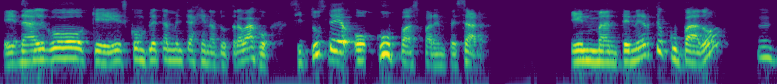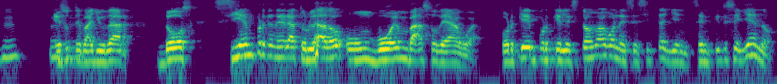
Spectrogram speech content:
en algo que es completamente ajeno a tu trabajo. Si tú te ocupas para empezar en mantenerte ocupado, eso te va a ayudar. Dos, siempre tener a tu lado un buen vaso de agua. ¿Por qué? Porque el estómago necesita sentirse lleno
